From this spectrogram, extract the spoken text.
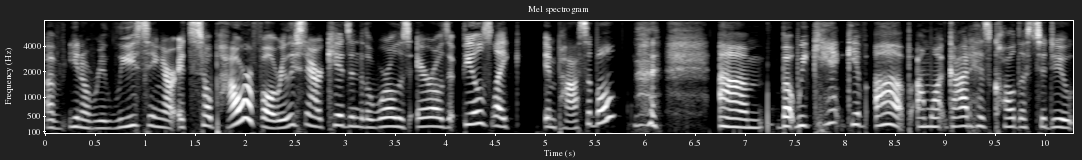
of you know releasing our it's so powerful releasing our kids into the world as arrows it feels like impossible. um, but we can't give up on what God has called us to do,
